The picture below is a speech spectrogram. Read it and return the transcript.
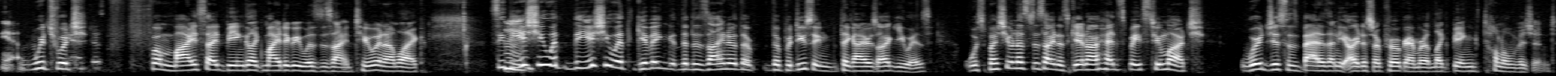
Yeah. which which just- from my side being like my degree was design too and i'm like see the issue with the issue with giving the designer the, the producing thing i always argue is especially when us designers get in our headspace too much we're just as bad as any artist or programmer like being tunnel visioned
